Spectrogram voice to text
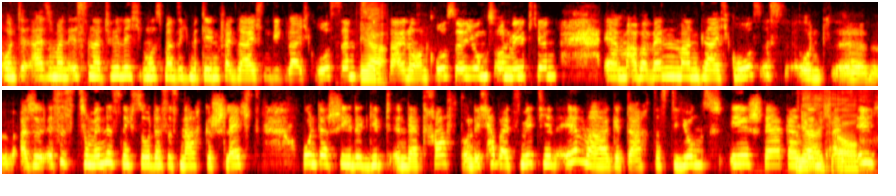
Und also man ist natürlich, muss man sich mit denen vergleichen, die gleich groß sind. Es ja. gibt kleine und große Jungs und Mädchen. Ähm, aber wenn man gleich groß ist und äh, also es ist zumindest nicht so, dass es nach Geschlecht Unterschiede gibt in der Kraft. Und ich habe als Mädchen immer gedacht, dass die Jungs eh stärker ja, sind ich als auch. ich,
